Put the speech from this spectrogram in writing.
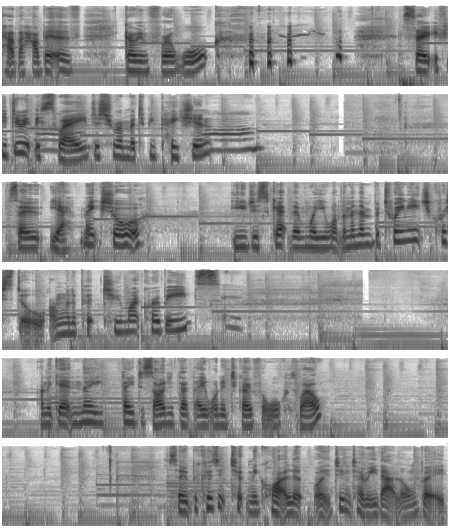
have a habit of going for a walk. so if you do it this way, just remember to be patient. So yeah, make sure you just get them where you want them. And then between each crystal, I'm going to put two micro beads. And again, they, they decided that they wanted to go for a walk as well. So because it took me quite a little, well, it didn't take me that long, but it,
